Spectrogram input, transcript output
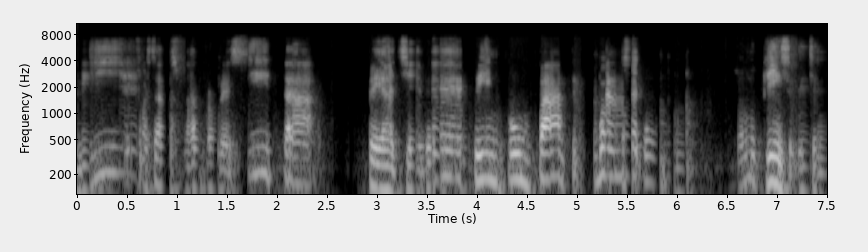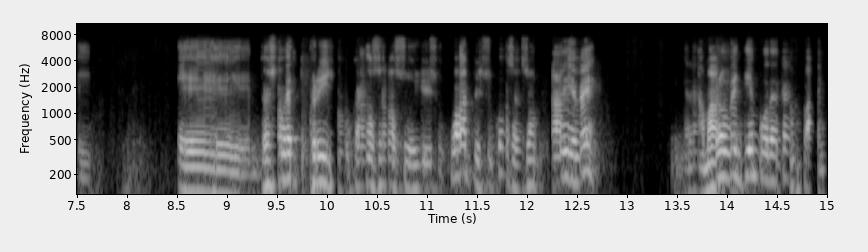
MIE, Fuerza Nacional Progresista, PHD, PIN, PUM, PAN, bueno, no sé cuántos. Son 15, dicen ahí eh, entonces estos ricos buscándose lo suyo y su cuarto y su cosa, son nadie ve. Nada más lo ven tiempo de campaña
